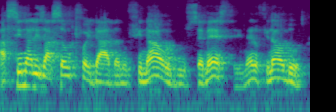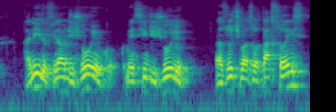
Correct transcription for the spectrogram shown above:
a sinalização que foi dada no final do semestre, né, no final do ali no final de junho, comecinho de julho, nas últimas votações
